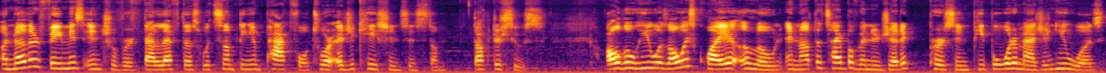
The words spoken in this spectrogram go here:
Another famous introvert that left us with something impactful to our education system Dr. Seuss. Although he was always quiet, alone, and not the type of energetic person people would imagine he was,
